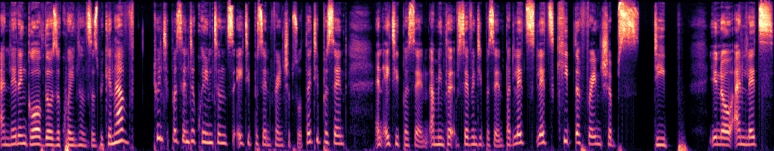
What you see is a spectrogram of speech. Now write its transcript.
and letting go of those acquaintances. We can have 20% acquaintance 80% friendships or 30% and 80% i mean 70% but let's let's keep the friendships deep you know and let's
